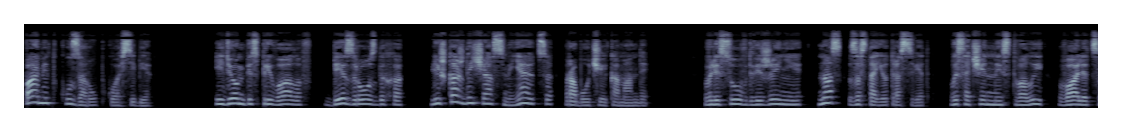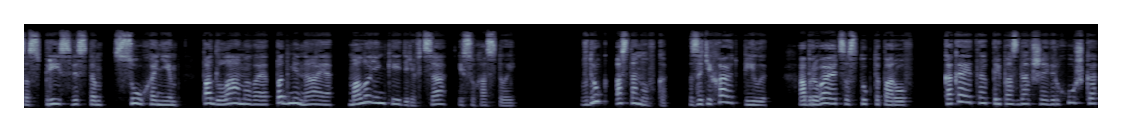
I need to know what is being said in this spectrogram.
памятку, зарубку о себе. Идем без привалов, без роздыха, лишь каждый час сменяются рабочие команды. В лесу в движении нас застает рассвет. Высоченные стволы валятся с присвистом, суханьем, подламывая, подминая молоденькие деревца и сухостой. Вдруг остановка, затихают пилы, обрывается стук топоров. Какая-то припоздавшая верхушка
